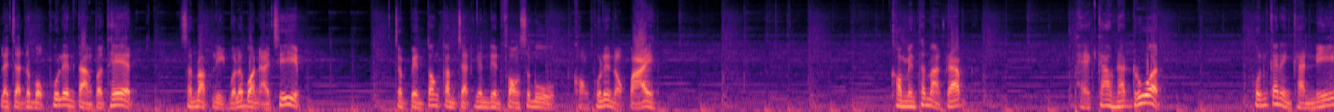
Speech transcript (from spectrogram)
และจัดระบบผู้เล่นต่างประเทศสำหรับลีกวอลเลย์บอลอาชีพจำเป็นต้องกำจัดเงินเดือนฟองสบู่ของผู้เล่นออกไปคอมเมนต์ท่านมาครับ แพ้9นัดรวด ผลการแข่งขันนี้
